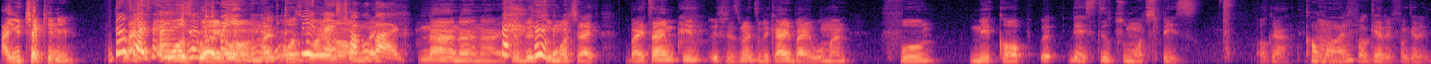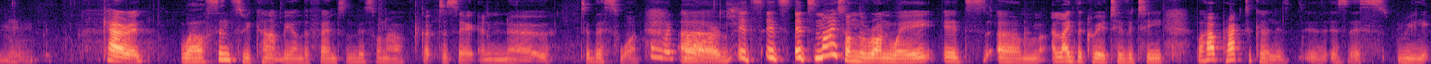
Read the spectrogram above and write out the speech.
Are you checking in? That's what I said. What's going but on? Like, what's be going nice on? travel like, bag. Nah, nah, nah. It's a bit too much. Like, by the time, if, if it's meant to be carried by a woman, phone, makeup, uh, there's still too much space. Okay. Come No, on. Forget it, forget it. No. Karen. Well, since we can't be on the fence on this one, I've got to say a no to this one. Oh my Um, God. it's it's it's nice on the runway. It's um, I like the creativity, but how practical is, is, is this really?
